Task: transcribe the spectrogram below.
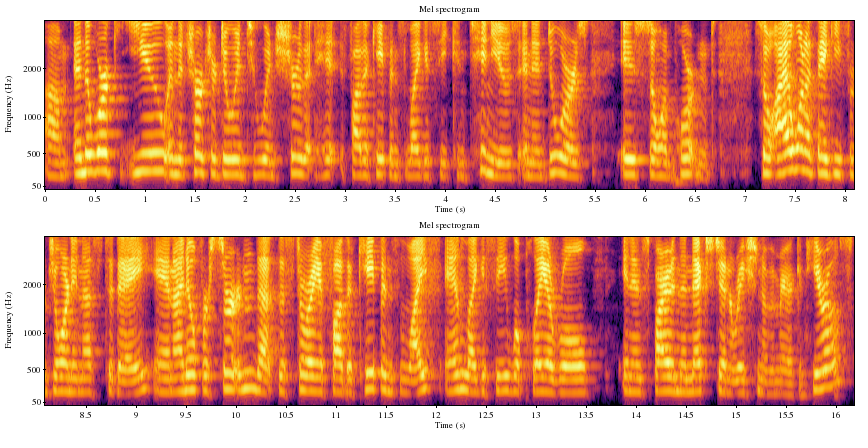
Um, and the work you and the church are doing to ensure that Father Kapaun's legacy continues and endures is so important. So I want to thank you for joining us today. And I know for certain that the story of Father Kapaun's life and legacy will play a role in inspiring the next generation of American heroes.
